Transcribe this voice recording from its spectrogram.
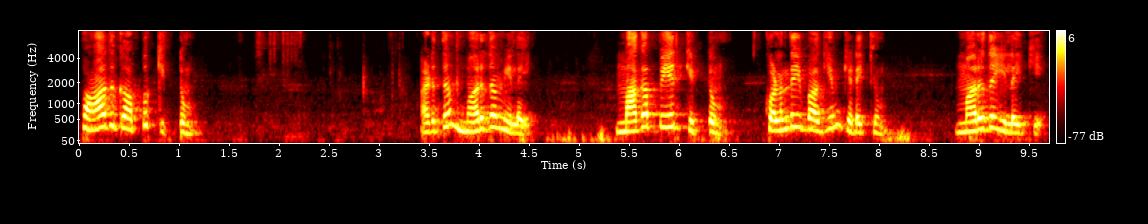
பாதுகாப்பு கிட்டும். அடுத்து மருதம் இலை மகப்பேர் கிட்டும் குழந்தை பாகியம் கிடைக்கும். மருத இலைக்கு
